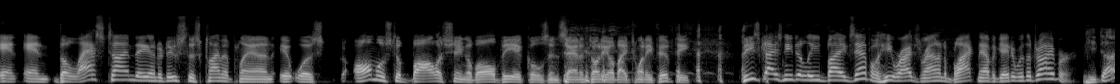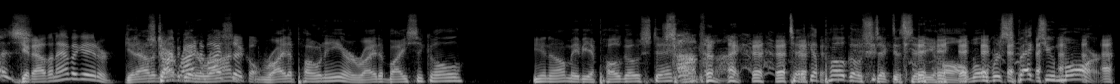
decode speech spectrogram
And and the last time they introduced this climate plan, it was almost abolishing of all vehicles in San Antonio by 2050. These guys need to lead by example. He rides around in a black Navigator with a driver. he does Get out of the Navigator. Get out of the Start navigator, riding a Ron. bicycle. ride a pony or ride a bicycle. You know, maybe a pogo stick. Something like that. Take a pogo stick to City Hall. We'll respect you more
